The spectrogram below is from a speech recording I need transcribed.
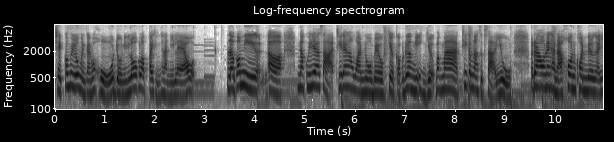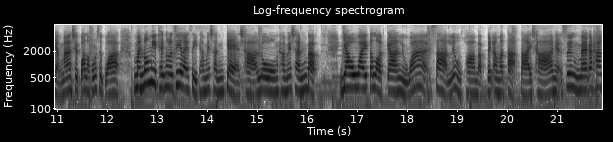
เช็คก็ไม่รู้เหมือนกันว่าโหเดี๋ยวนี้โลกเราไปถึงขนาดนี้แล้ว แล้วก็มีนักวิทยาศาสตร์ที่ได้รางวัลโนเบลเกี่ยวกับเรื่องนี้อีกเยอะมากๆ ที่กำลังศึกษาอยู่ เราในฐานะคนคนหนึ่งอะอย่างมากเช็คว่าเราก็รู้สึกว่า มันต้องมีเทคโนโลยีอะไรสิทำให้ฉันแก่ช้าลงทำให้ฉันแบบเยาว์วัยตลอดการหรือว่าศาสตร์เรื่องของความแบบเป็นอมตะตายช้าเนี่ยซึ่งแม้กระทั่ง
